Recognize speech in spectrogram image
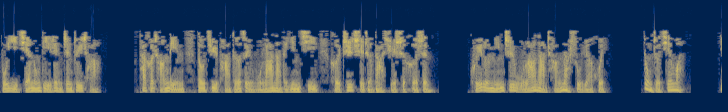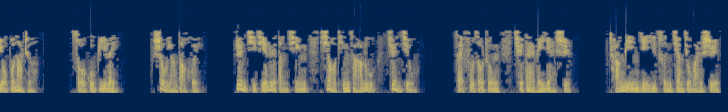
不意乾隆帝认真追查，他和长林都惧怕得罪武拉那的姻妻和支持者大学士和珅。奎伦明知武拉那常纳属元会，动辄千万，有不纳者，所故逼勒，受阳道会，任其劫掠等情，《孝廷杂录》卷九。在复奏中却代为掩饰。长林也亦存将就完事。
